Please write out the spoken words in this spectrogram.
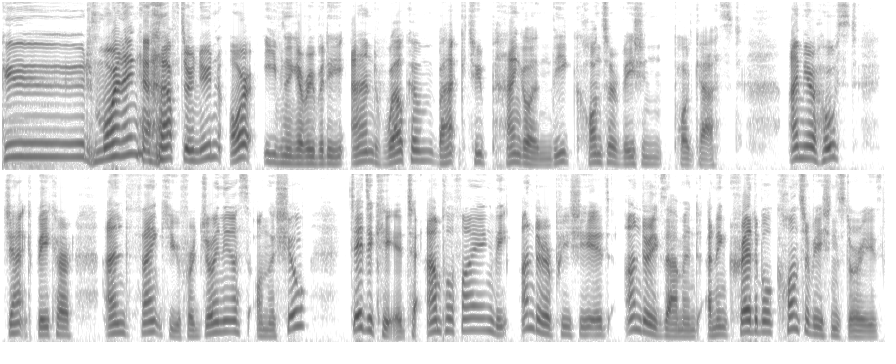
Good morning, afternoon, or evening, everybody, and welcome back to Pangolin, the conservation podcast. I'm your host, Jack Baker, and thank you for joining us on the show dedicated to amplifying the underappreciated, underexamined, and incredible conservation stories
